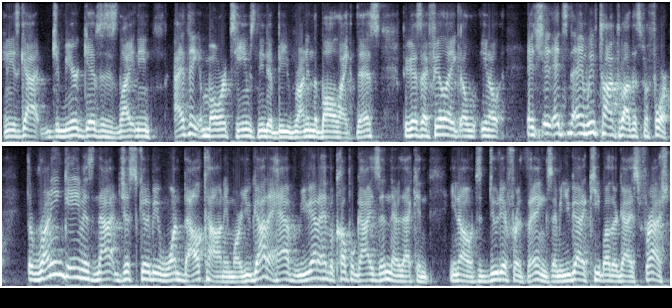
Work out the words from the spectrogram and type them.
and he's got Jahmyr Gibbs as his lightning. I think more teams need to be running the ball like this because I feel like uh, you know. It's, it's and we've talked about this before the running game is not just going to be one bell cow anymore. You got to have you got to have a couple guys in there that can you know to do different things. I mean, you got to keep other guys fresh.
